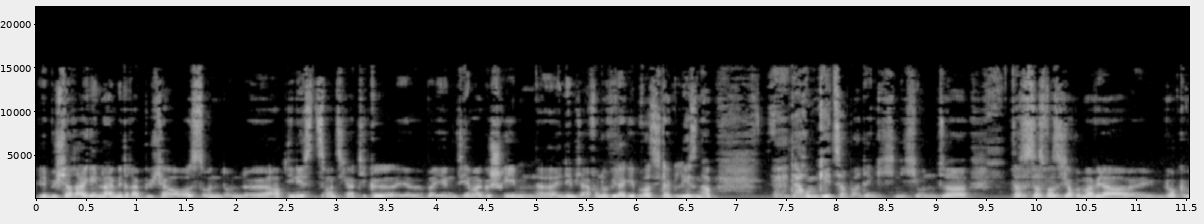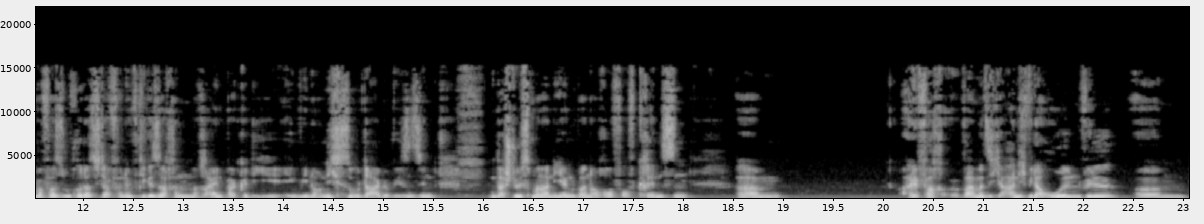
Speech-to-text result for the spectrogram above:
in eine Bücherei gehen, leih mir drei Bücher aus und, und äh, habe die nächsten 20 Artikel äh, über irgendein Thema geschrieben, äh, indem ich einfach nur wiedergebe, was ich da gelesen habe. Äh, darum geht's aber, denke ich, nicht. Und äh, das ist das, was ich auch immer wieder im Blog immer versuche, dass ich da vernünftige Sachen reinpacke, die irgendwie noch nicht so da gewesen sind. Und da stößt man dann irgendwann auch auf, auf Grenzen. Ähm, einfach, weil man sich A nicht wiederholen will. Ähm,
